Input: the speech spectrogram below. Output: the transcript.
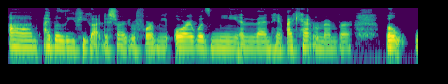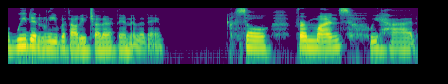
um, I believe he got discharged before me, or it was me and then him. I can't remember, but we didn't leave without each other at the end of the day. So for months, we had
